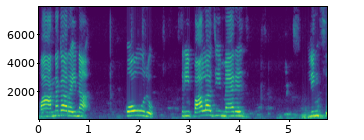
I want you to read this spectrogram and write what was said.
మా అన్నగారైన కోవూరు శ్రీ బాలాజీ మ్యారేజ్ లింక్స్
